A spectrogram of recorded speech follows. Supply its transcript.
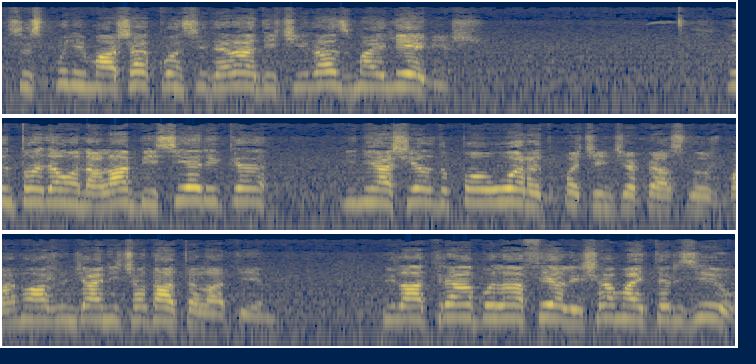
să spunem așa, considerat de ceilalți mai leniș. Întotdeauna la biserică vinea și el după o oră după ce începea slujba, nu ajungea niciodată la timp. Și la treabă la fel, ieșea mai târziu.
